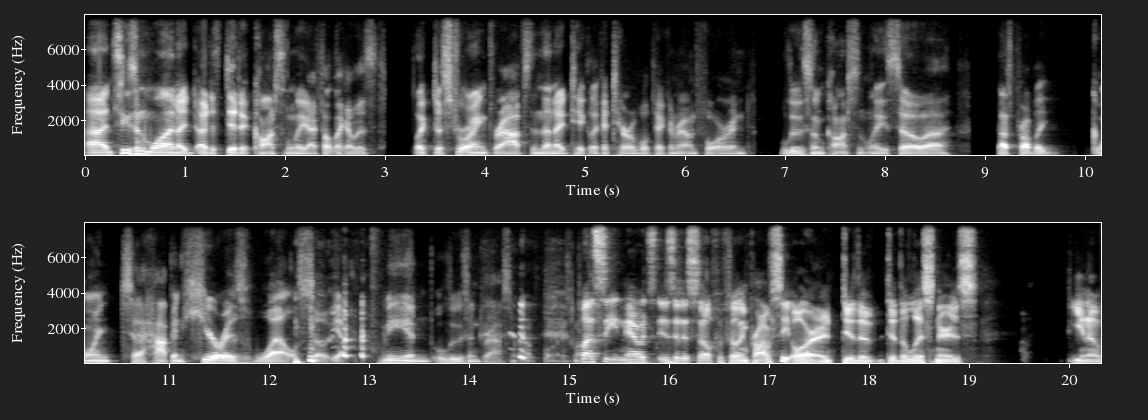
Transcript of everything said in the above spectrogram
Uh, in season one, I, I just did it constantly. I felt like I was like destroying drafts, and then I'd take like a terrible pick in round four and lose them constantly. So uh, that's probably going to happen here as well. So yeah, me and losing drafts in round four. But see, now it's is it a self fulfilling prophecy, or do the do the listeners? you know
